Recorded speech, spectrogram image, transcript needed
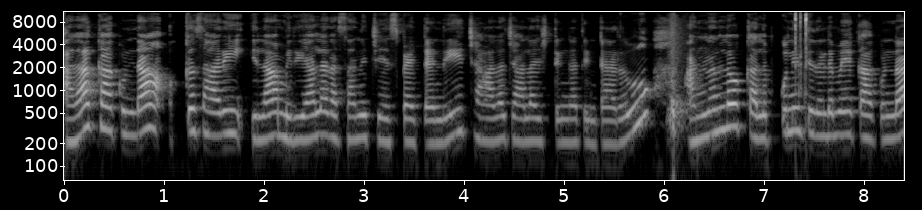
అలా కాకుండా ఒక్కసారి ఇలా మిరియాల రసాన్ని చేసి పెట్టండి. చాలా చాలా ఇష్టంగా తింటారు. అన్నంలో కలుపుకుని తినడమే కాకుండా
